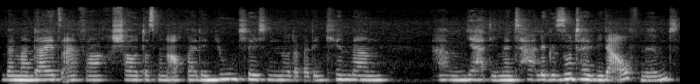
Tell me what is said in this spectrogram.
wenn man da jetzt einfach schaut, dass man auch bei den Jugendlichen oder bei den Kindern ähm, ja, die mentale Gesundheit wieder aufnimmt,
